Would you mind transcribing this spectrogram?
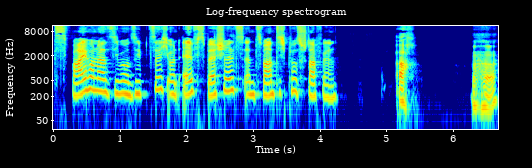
277 und 11 Specials in 20 plus Staffeln. Ach. Aha.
